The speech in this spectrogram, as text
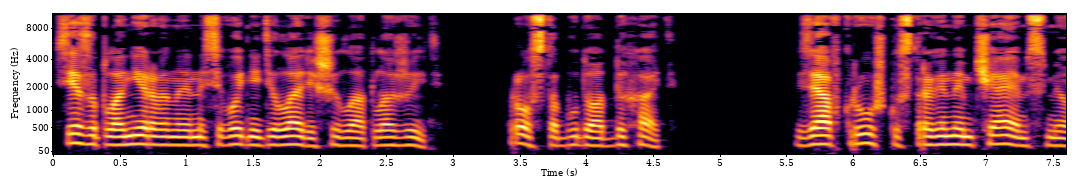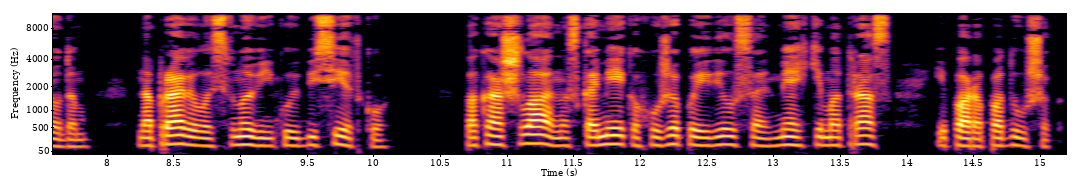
Все запланированные на сегодня дела решила отложить. Просто буду отдыхать. Взяв кружку с травяным чаем с медом, направилась в новенькую беседку. Пока шла, на скамейках уже появился мягкий матрас и пара подушек.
